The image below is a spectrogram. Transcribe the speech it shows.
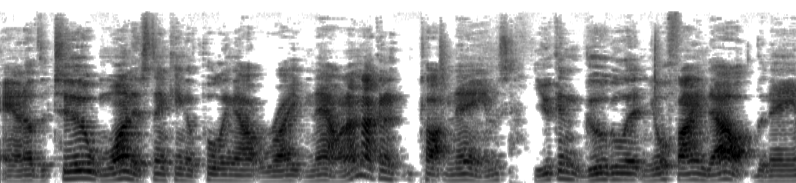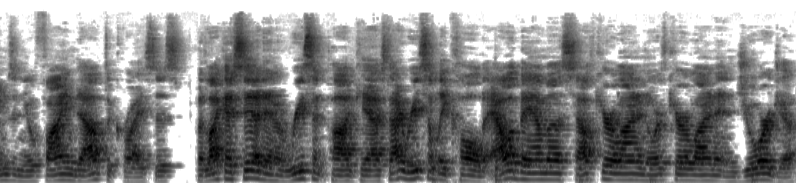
and of the two, one is thinking of pulling out right now. And I'm not going to talk names. You can Google it and you'll find out the names and you'll find out the crisis. But like I said in a recent podcast, I recently called Alabama, South Carolina, North Carolina, and Georgia.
